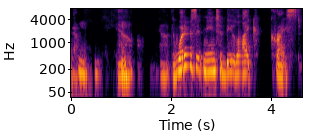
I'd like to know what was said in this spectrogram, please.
Yeah, yeah. What does it mean to be like Christ?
